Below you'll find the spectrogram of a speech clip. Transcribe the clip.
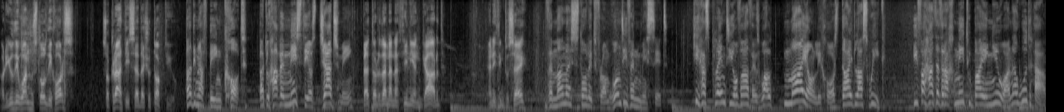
Are you the one who stole the horse? Socrates said I should talk to you. Bad enough being caught, but to have a Misthios judge me, Better than an Athenian guard. Anything to say? the man I stole it from won't even miss it. He has plenty of others, while my only horse died last week. If I had the drachmae to buy a new one, I would have.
